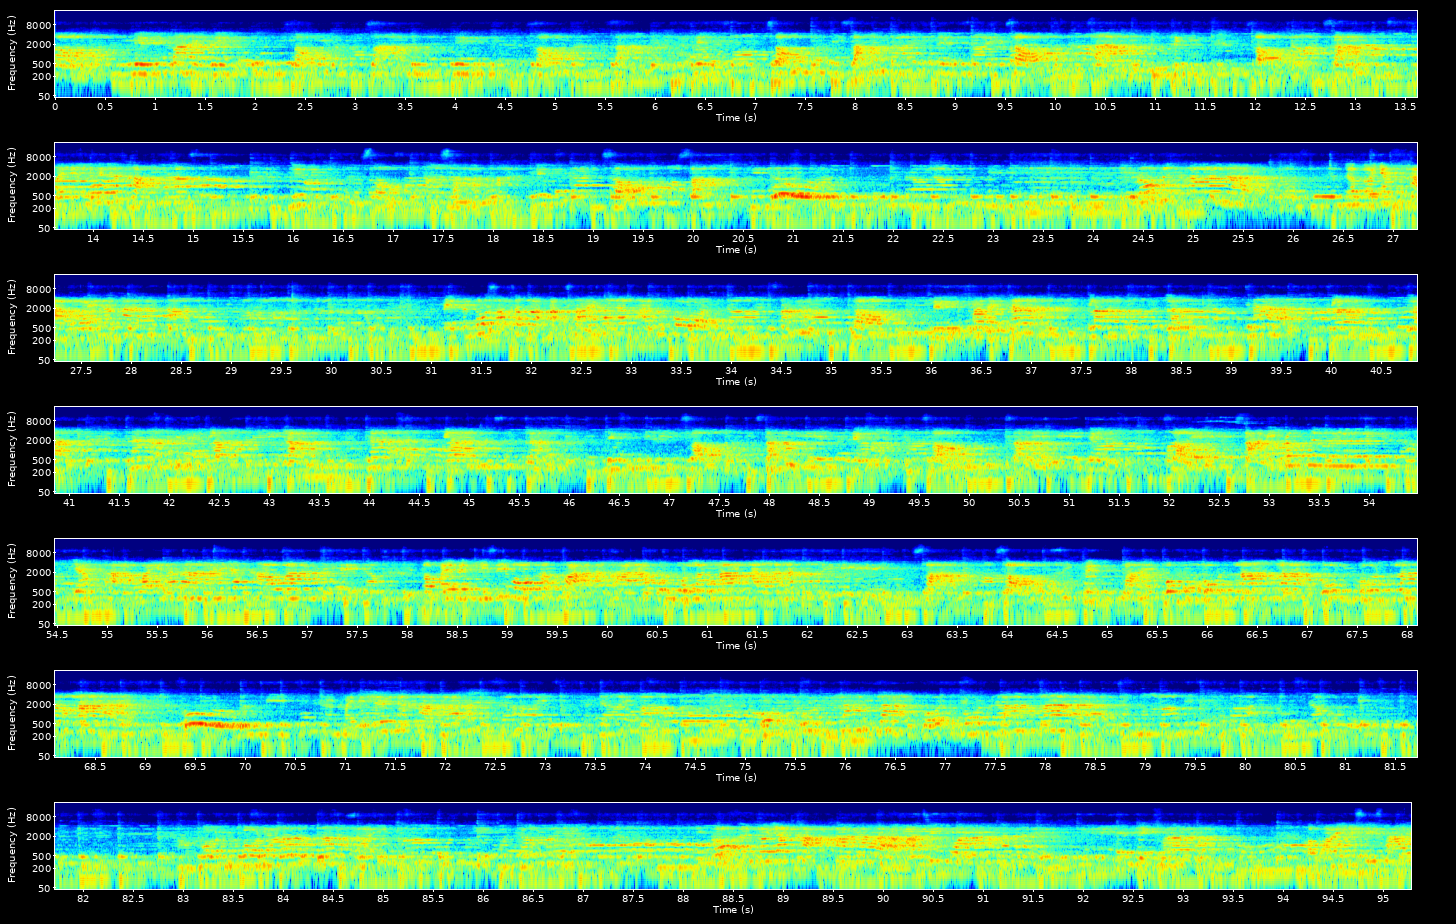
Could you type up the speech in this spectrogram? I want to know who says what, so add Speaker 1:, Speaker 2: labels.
Speaker 1: สองหนึ่งไปหนึ่งสองสามหนึ่งสองสามหนึ่งสองสามหนึ่งสองสามหนึ่งสองสามไปเรื่อยๆนะคะหนึ่งสองสามหนึ่งสองสามพร้อมเลยค่ะแล้วก็ยัดขาไว้นะคะ สองหนึ่งไปหน้ากลางหลังหน้ากลางหลังหน้ากลางหลังหน้ากลางหลังหนึ่งสองสามหนึ่งสองสามหนึ่งสองสามอีกรอบหนึ่งยัดขาไว้นะคะยัดเท้าไว้ต่อไปเป็นอีซี่โมข้างขวานะคะบนบนล่างล่าง คนโบราณอาศัยเขที่คนจะไม่ก็เป็นขาค่ะมาชิวเก่งมากต่อไปซี่ซ้าย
